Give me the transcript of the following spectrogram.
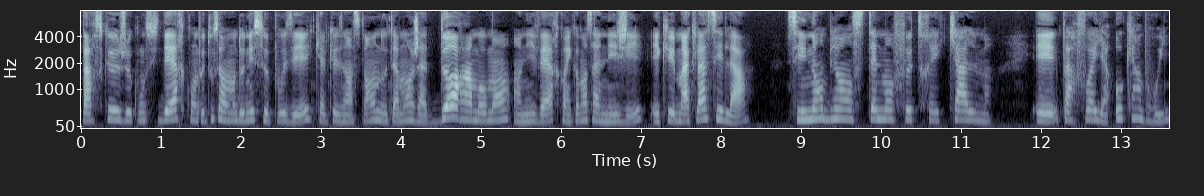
parce que je considère qu'on peut tous à un moment donné se poser quelques instants. Notamment, j'adore un moment en hiver quand il commence à neiger et que ma classe est là. C'est une ambiance tellement feutrée, calme. Et parfois, il n'y a aucun bruit.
